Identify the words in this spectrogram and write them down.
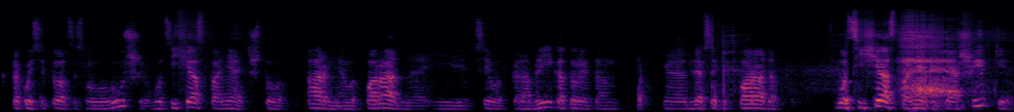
к такой ситуации слово лучше, вот сейчас понять, что армия вот парадная и все вот корабли, которые там э, для всяких парадов, вот сейчас понять эти ошибки,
